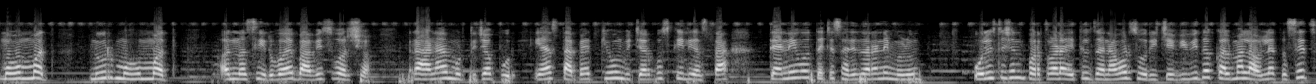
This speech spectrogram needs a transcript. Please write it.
मोहम्मद नूर मोहम्मद नसीर वय बावीस वर्ष राहणार मूर्तिजापूर यास ताब्यात घेऊन विचारपूस केली असता त्याने व त्याच्या साथीदाराने मिळून पोलीस स्टेशन परतवाडा येथील जनावर चोरीचे विविध कलमा लावल्या तसेच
